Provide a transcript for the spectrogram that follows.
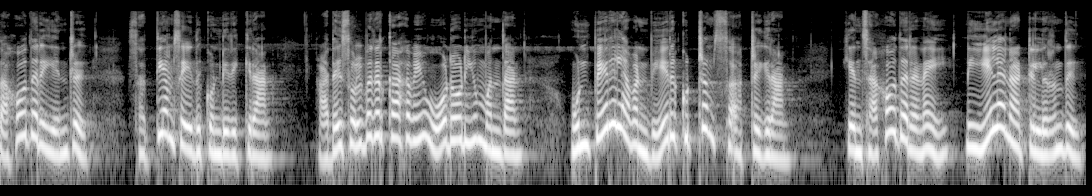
சகோதரி என்று சத்தியம் செய்து கொண்டிருக்கிறான். அதை சொல்வதற்காகவே ஓடோடியும் வந்தான். உன் பேரில் அவன் வேறு குற்றம் சாற்றுகிறான். என் சகோதரனை நீ ஈழ நாட்டிலிருந்து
